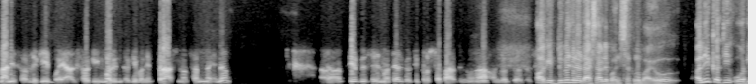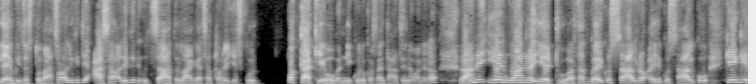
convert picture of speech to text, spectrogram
मानिसहरूले केही भइहाल्छ कि मरिन्छ कि भन्ने त्रासमा छन् होइन? त्यो विषयमा चाहिँ अलिकति प्रश्न पारिदिनु हुन अनुरोध गर्दछु। अघि दुवैजना डाक्टर साहबले भनिसक्नुभयो अलिकति ओर्ल्यायो कि जस्तो भएको छ अलिकति आशा अलिकति उत्साह त लागेको छ तर यसको पक्का के हो भन्ने कुरो कसैलाई थाहा छैन भनेर। र हामीले इयर वान र इयर टू अर्थात् गएको साल र अहिलेको सालको केही केही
